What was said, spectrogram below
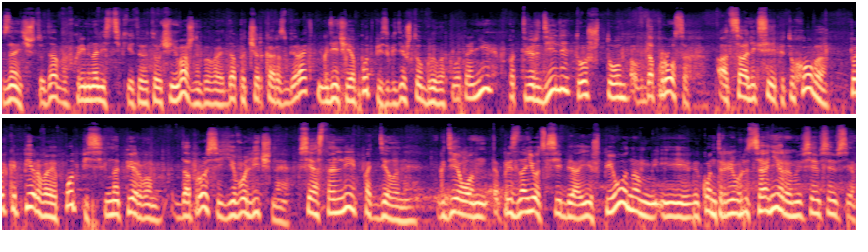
знаете, что да, в криминалистике это, это очень важно бывает, да, подчерка разбирать, где чья подпись, где что было. Вот они подтвердили то, что в допросах отца Алексея Петухова только первая подпись на первом допросе его личная. Все остальные подделанные где он признает себя и шпионом, и контрреволюционером, и всем-всем-всем.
